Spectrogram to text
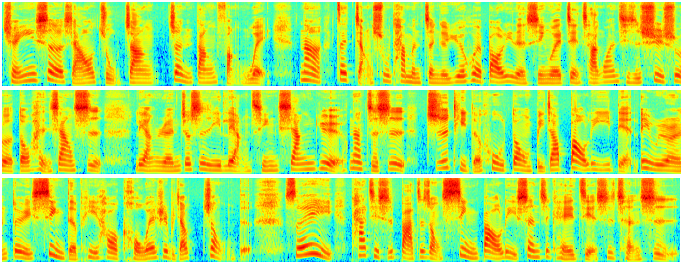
权益社想要主张正当防卫。那在讲述他们整个约会暴力的行为，检察官其实叙述的都很像是两人就是以两情相悦，那只是肢体的互动比较暴力一点。例如有人对于性的癖好口味是比较重的，所以他其实把这种性暴力甚至可以解。是城市，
